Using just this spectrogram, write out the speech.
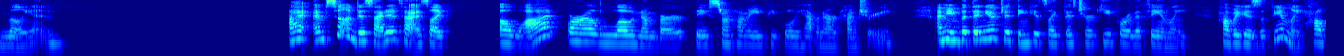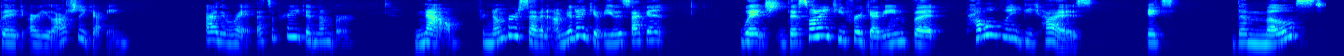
million. I, I'm still undecided if that is like a lot or a low number based on how many people we have in our country. I mean, but then you have to think it's like the turkey for the family. How big is the family? How big are you actually getting? Either way, that's a pretty good number. Now, for number seven, I'm going to give you a second, which this one I keep forgetting, but probably because it's the most,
